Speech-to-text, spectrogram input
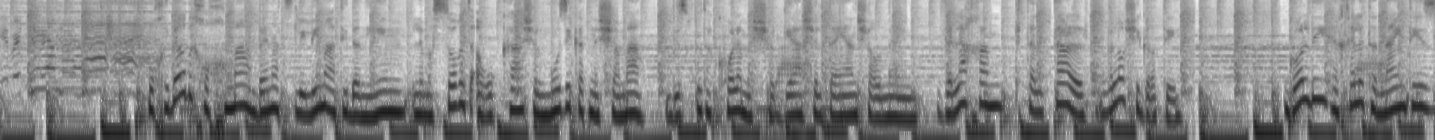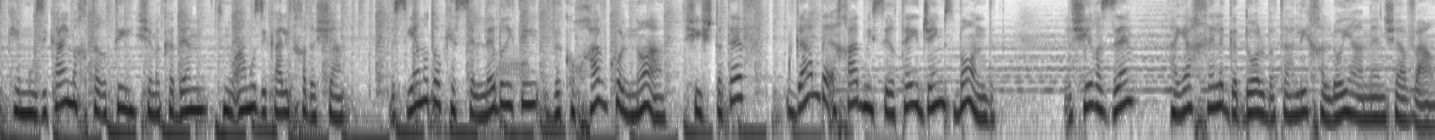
הוא חיבר בחוכמה בין הצלילים העתידניים למסורת ארוכה של מוזיקת נשמה, בזכות הקול המשגע של דיאן שרלמיין, ולחן פתלתל ולא שגרתי. גולדי החל את ה nineties כמוזיקאי מחתרתי שמקדם תנועה מוזיקלית חדשה, וסיים אותו כסלבריטי וכוכב קולנוע שהשתתף גם באחד מסרטי ג'יימס בונד. לשיר הזה היה חלק גדול בתהליך הלא יאמן שעבר.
